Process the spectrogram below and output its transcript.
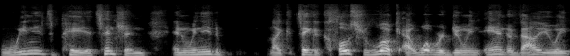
we need to pay attention and we need to like take a closer look at what we're doing and evaluate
